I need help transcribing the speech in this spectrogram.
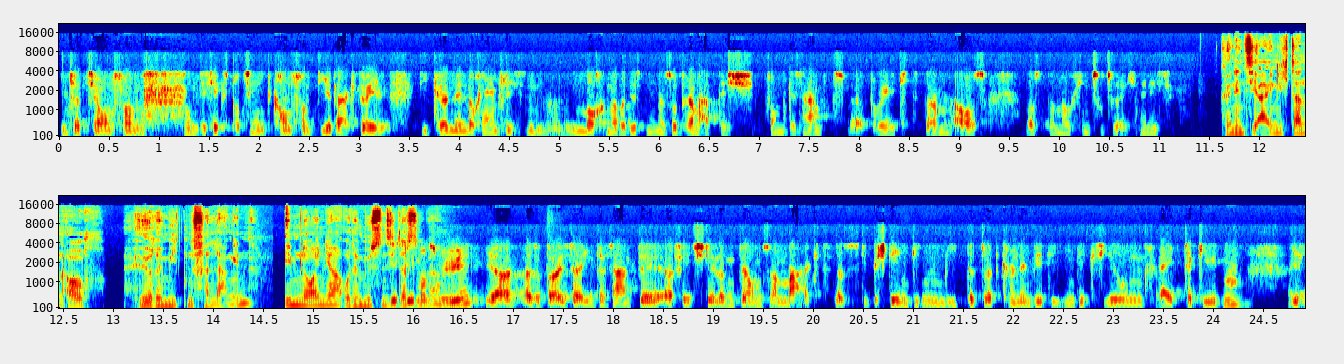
Inflation von um die 6 Prozent konfrontiert aktuell. Die können noch einfließen, machen aber das nicht mehr so dramatisch vom Gesamtprojekt dann aus, was da noch hinzuzurechnen ist. Können Sie eigentlich dann auch höhere Mieten verlangen? Im neuen Jahr oder müssen Sie wir das geben sogar? uns Mühe, ja. Also da ist eine interessante äh, Feststellung bei uns am Markt, dass die beständigen Mieter, dort können wir die Indexierung weitergeben. Wir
